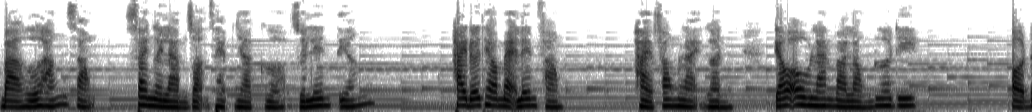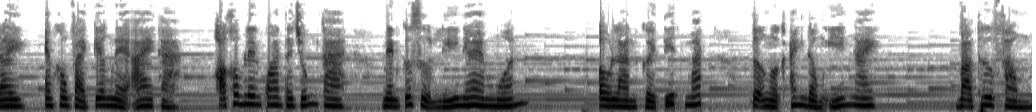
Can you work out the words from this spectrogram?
Bà hứa hắng giọng, sai người làm dọn dẹp nhà cửa rồi lên tiếng. Hai đứa theo mẹ lên phòng. Hải Phong lại gần, kéo Âu Lan vào lòng đưa đi. Ở đây em không phải kiêng nể ai cả. Họ không liên quan tới chúng ta Nên cứ xử lý nếu em muốn. Âu Lan cười tít mắt Tự ngược anh đồng ý ngay. Vào thư phòng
